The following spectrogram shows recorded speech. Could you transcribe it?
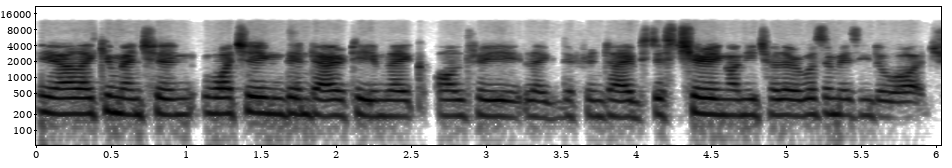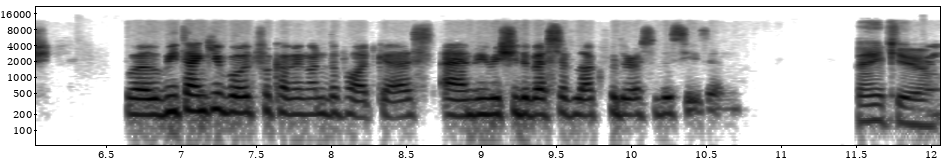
yeah like you mentioned watching the entire team like all three like different types just cheering on each other was amazing to watch. Well we thank you both for coming on the podcast and we wish you the best of luck for the rest of the season. Thank you.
